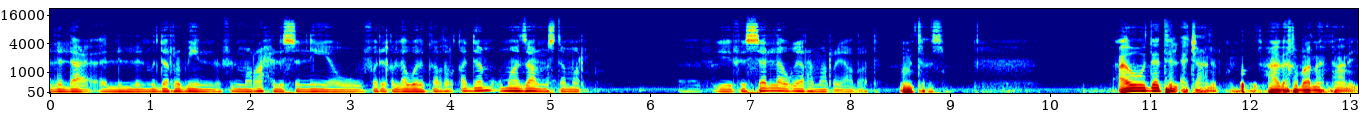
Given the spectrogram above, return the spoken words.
للاع- للمدربين في المراحل السنية وفريق الأول لكرة القدم وما زال مستمر آه، في في السلة وغيرها من الرياضات. ممتاز. عودة الأجانب. هذا خبرنا الثاني.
